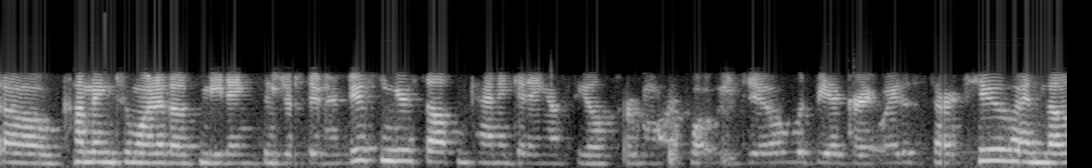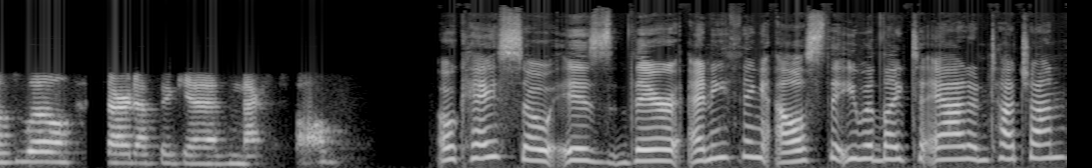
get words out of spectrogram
So coming to one of those meetings and just introducing yourself and kind of getting a feel for more of what we do would be a great way to start too. And those will start up again next fall. Okay, so is there anything else that you would like to add and touch on?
